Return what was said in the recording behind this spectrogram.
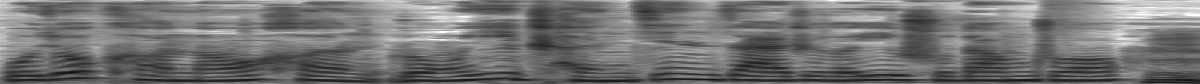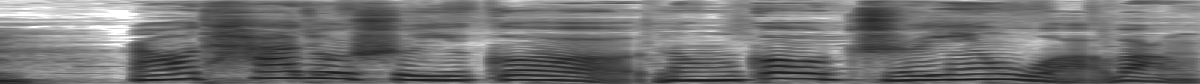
我就可能很容易沉浸在这个艺术当中，嗯，然后它就是一个能够指引我往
